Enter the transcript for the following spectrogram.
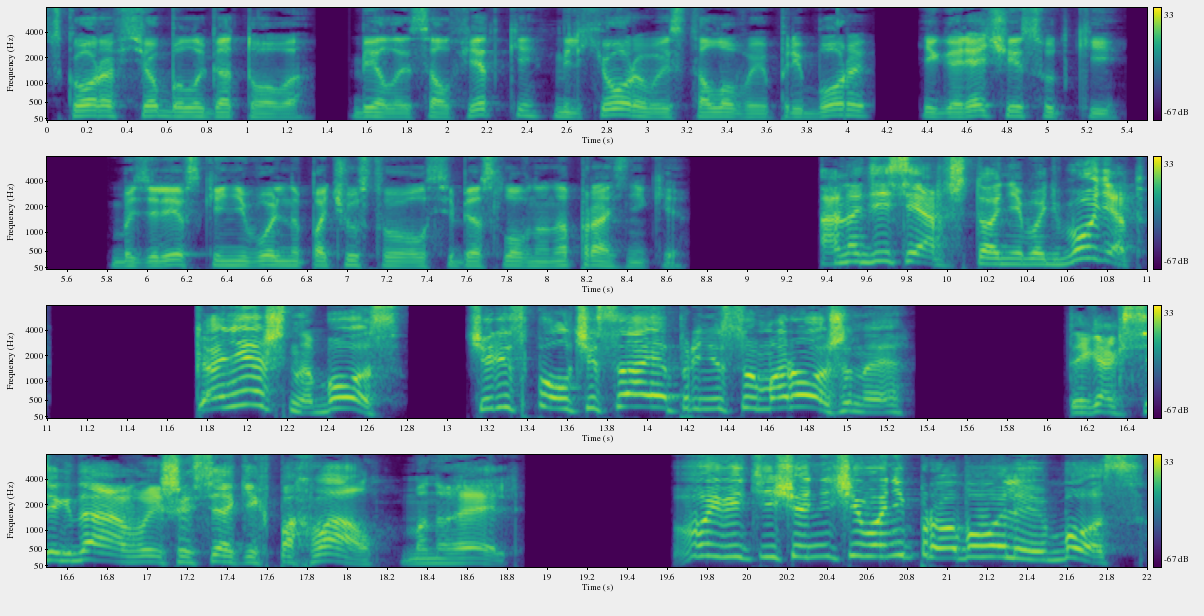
Скоро все было готово. Белые салфетки, мельхиоровые столовые приборы и горячие сутки. Базилевский невольно почувствовал себя словно на празднике. «А на десерт что-нибудь будет?» «Конечно, босс! Через полчаса я принесу мороженое!» «Ты, как всегда, выше всяких похвал, Мануэль!» «Вы ведь еще ничего не пробовали, босс!»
